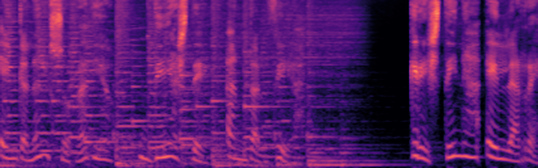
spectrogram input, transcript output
En Canal Sur Radio, Días de Andalucía. Cristina en la red.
